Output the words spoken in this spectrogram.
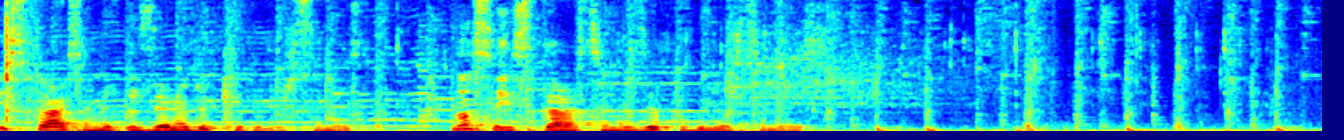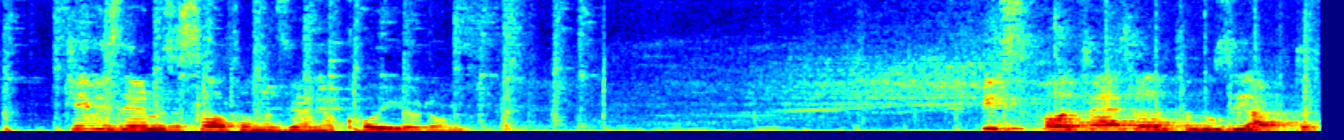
İsterseniz üzerine dökebilirsiniz. Nasıl isterseniz yapabilirsiniz. Cevizlerimizi salatanın üzerine koyuyorum. Biz falafel salatamızı yaptık.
